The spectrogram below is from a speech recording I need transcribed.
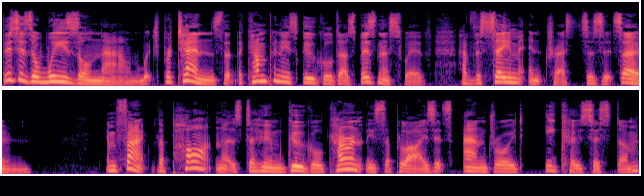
This is a weasel noun which pretends that the companies Google does business with have the same interests as its own. In fact, the partners to whom Google currently supplies its Android ecosystem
